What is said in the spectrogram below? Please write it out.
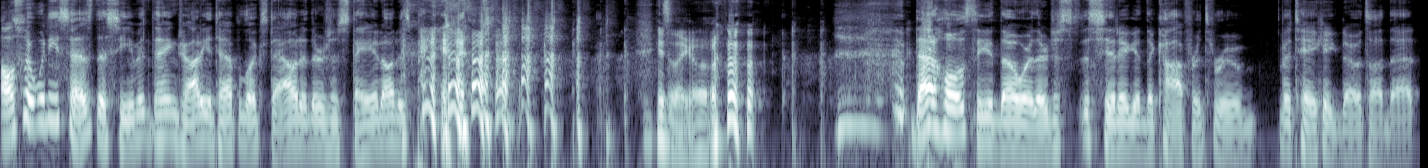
Also, when he says the semen thing, Johnny Depp looks down and there's a stain on his pants. He's like, oh, that whole scene, though, where they're just sitting in the conference room and taking notes on that,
